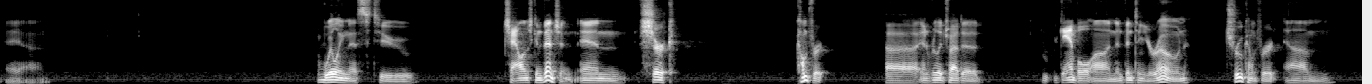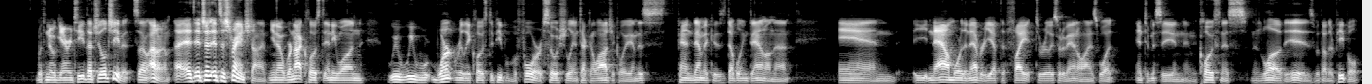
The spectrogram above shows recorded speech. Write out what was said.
a uh, willingness to challenge convention and shirk comfort uh, and really try to gamble on inventing your own true comfort um, with no guarantee that you'll achieve it. So I don't know. Uh, it, it's just, it's a strange time. You know, we're not close to anyone. We we weren't really close to people before socially and technologically, and this pandemic is doubling down on that. And now more than ever, you have to fight to really sort of analyze what intimacy and, and closeness and love is with other people.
